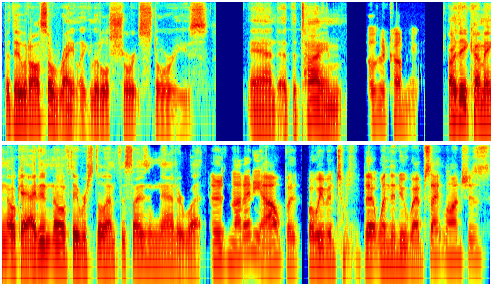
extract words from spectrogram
but they would also write like little short stories. And at the time those are coming. Are they coming? Okay, I didn't know if they were still emphasizing that or what. There's not any out, but but we've been told that when the new website launches,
